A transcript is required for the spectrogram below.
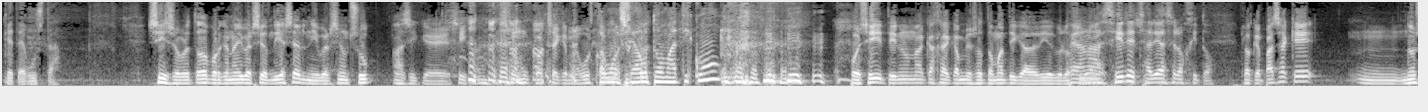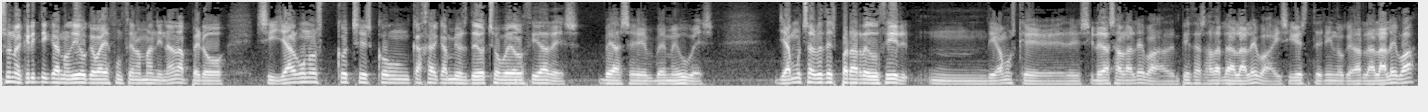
que te gusta. Sí, sobre todo porque no hay versión diésel ni versión sub, así que sí, es un coche que me gusta Como mucho. sea automático, Pues sí, tiene una caja de cambios automática de 10 Pero aún velocidades. así le echarías el ojito. Lo que pasa que mm, no es una crítica, no digo que vaya a funcionar mal ni nada, pero si ya algunos coches con caja de cambios de 8 velocidades, véase BMWs, ya muchas veces para reducir, mm, digamos que si le das a la leva, empiezas a darle a la leva y sigues teniendo que darle a la leva,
